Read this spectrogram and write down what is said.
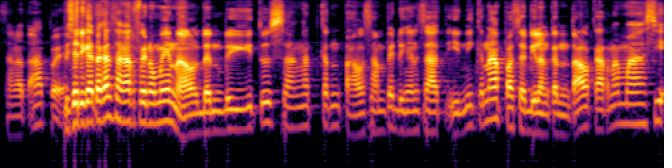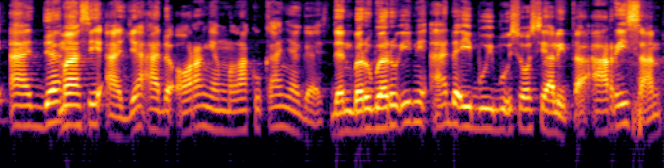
sangat apa ya? Bisa dikatakan sangat fenomenal dan begitu sangat kental sampai dengan saat ini. Kenapa saya bilang kental? Karena masih aja masih aja ada orang yang melakukannya, guys. Dan baru-baru ini ada ibu-ibu sosialita arisan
